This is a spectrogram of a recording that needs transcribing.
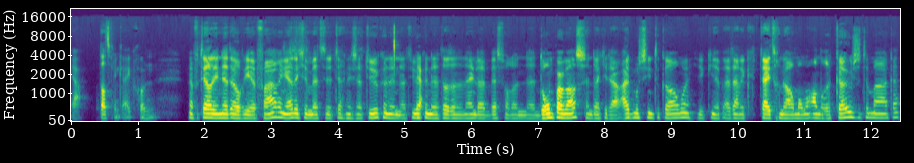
ja. dat vind ik eigenlijk gewoon... Nou vertelde je net over je ervaring, hè, dat je met de technische natuurkunde en natuurkunde, dat het een hele, best wel een eh, domper was en dat je daaruit moest zien te komen. Je, je hebt uiteindelijk tijd genomen om een andere keuze te maken.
